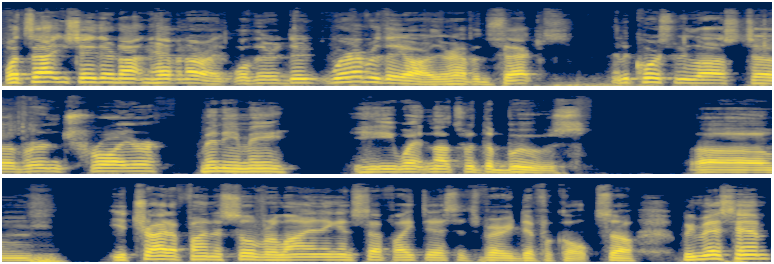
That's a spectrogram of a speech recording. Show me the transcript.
What's that? You say they're not in heaven? All right. Well, they're, they're wherever they are, they're having sex. And of course, we lost uh, Vern Troyer, Mini Me. He went nuts with the booze. Um, you try to find a silver lining and stuff like this. It's very difficult. So we miss him.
